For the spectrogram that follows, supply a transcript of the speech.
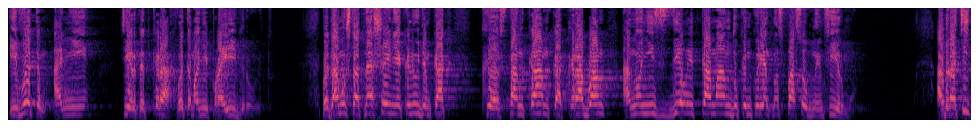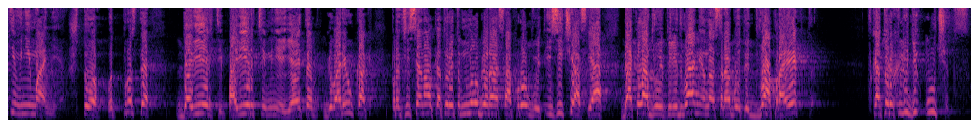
И в этом они терпят крах, в этом они проигрывают. Потому что отношение к людям, как к станкам, как к рабам, оно не сделает команду конкурентоспособным фирму. Обратите внимание, что вот просто доверьте, поверьте мне, я это говорю как профессионал, который это много раз опробует. И сейчас я докладываю перед вами, у нас работают два проекта, в которых люди учатся.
